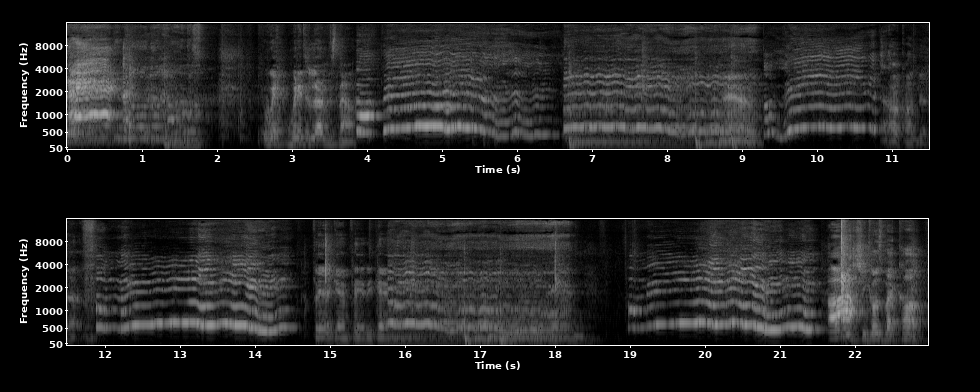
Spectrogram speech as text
Eh. We, we need to learn this now. Damn. I can't do that. Play it again, play it again. She goes back up.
